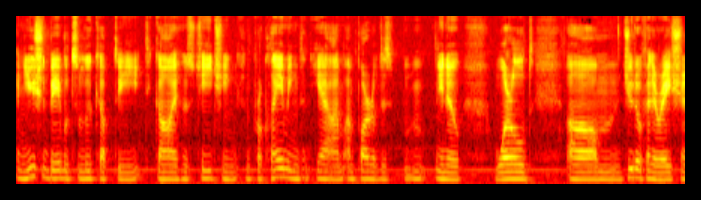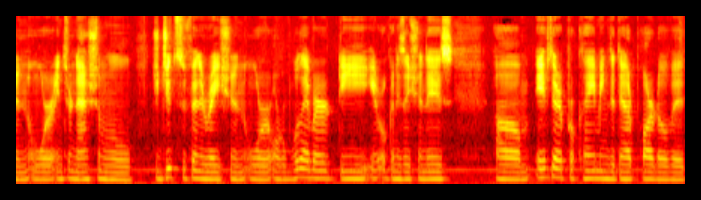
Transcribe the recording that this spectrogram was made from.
and you should be able to look up the, the guy who's teaching and proclaiming that yeah I'm, I'm part of this mm, you know world um, judo federation or international jiu-jitsu federation or or whatever the organization is. Um, if they're proclaiming that they are part of it,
